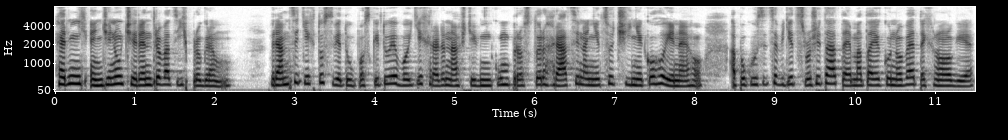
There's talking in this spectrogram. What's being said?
herních engineů či renderovacích programů. V rámci těchto světů poskytuje Vojtěch Rada návštěvníkům prostor hrát si na něco či někoho jiného a pokusit se vidět složitá témata jako nové technologie,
